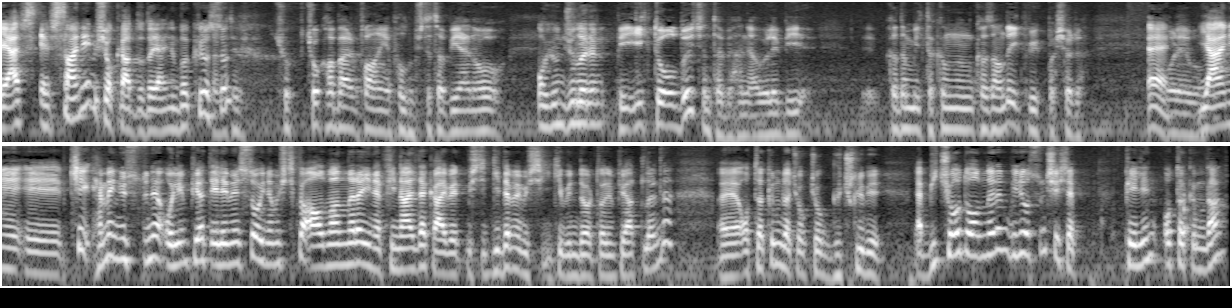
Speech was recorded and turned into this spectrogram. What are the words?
E, ef- efsaneymiş o kadroda yani bakıyorsun Tabii, tabii. Çok çok haber falan yapılmıştı tabii yani o oyuncuların bir ilk de olduğu için tabii hani öyle bir e, kadın milli takımının kazandığı ilk büyük başarı. Evet. Voleybol. Yani e, ki hemen üstüne olimpiyat elemesi oynamıştık ve Almanlara yine finalde kaybetmiştik. Gidememiştik 2004 olimpiyatlarına. E, o takım da çok çok güçlü bir. Ya birçoğu da onların biliyorsun şey işte Pelin o takımdan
